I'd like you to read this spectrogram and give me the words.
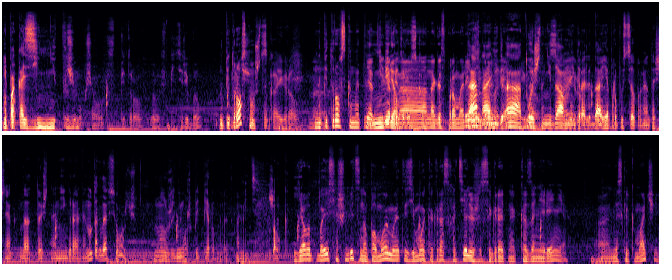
И А по- пока «Зенит». Почему? Почему? В, Петров, в Питере был. На Петровском, что ли? СКА играл. На Петровском это Нет, не берем. на, Петровском. на Газпром-арене Да, играли, они, да? а, Играл. точно, недавно Sky играли. играл, Да, я пропустил, по-моему, точняк. Да, точно, они играли. Ну, тогда все уже. Ну, уже не может быть первым в этом моменте. Жалко. Я вот боюсь ошибиться, но, по-моему, этой зимой как раз хотели же сыграть на Казани-арене. а, несколько матчей,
